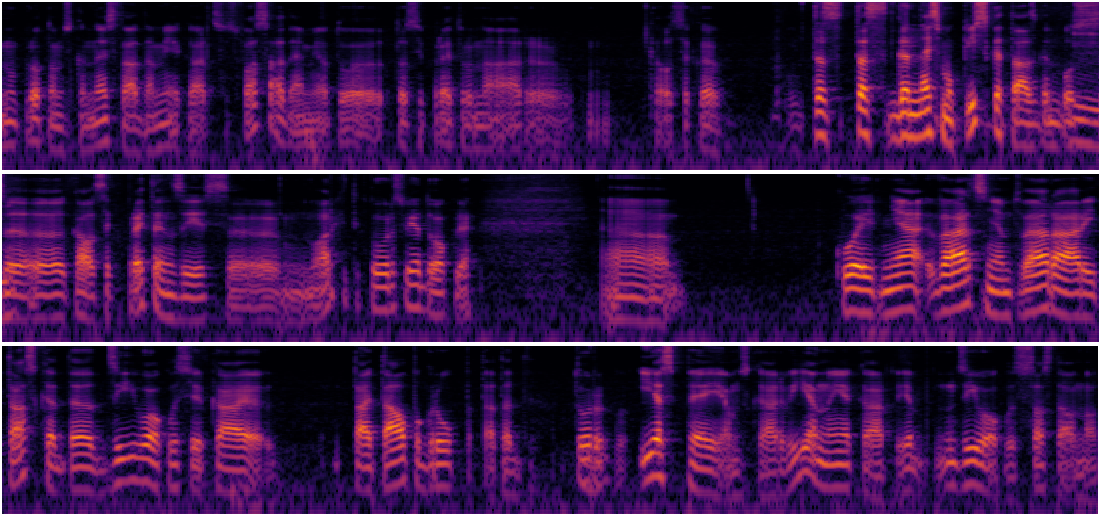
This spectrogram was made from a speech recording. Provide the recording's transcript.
Nu, protams, ka nestādām iekārtas uz fasādēm, jo to, tas ir pretrunā ar saka, tas, tas gan nesmuki izskatās, gan būs mm. uh, saka, pretenzijas uh, no arhitektūras viedokļa. Uh, ko ir ņē, vērts ņemt vērā arī tas, ka dzīvoklis ir kā tā ir telpu grupa. Tātad, Tur iespējams, ka ar vienu iekārtu, ja dzīvoklis sastāv no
